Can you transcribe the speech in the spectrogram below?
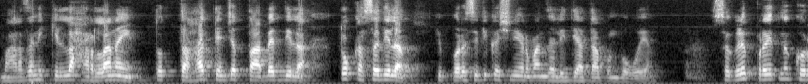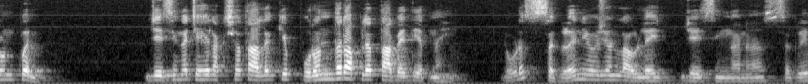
महाराजांनी किल्ला हरला नाही. तो तहात त्यांच्या ताब्यात दिला. तो कसा दिला? ही परिस्थिती कशी निर्माण झाली ती आता आपण बघूया. सगळे प्रयत्न करून पण जयसिंगाच्या हे लक्षात आलं की पुरंदर आपल्या ताब्यात येत नाही. एवढं सगळं नियोजन लावलंय जयसिंगानं. सगळे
